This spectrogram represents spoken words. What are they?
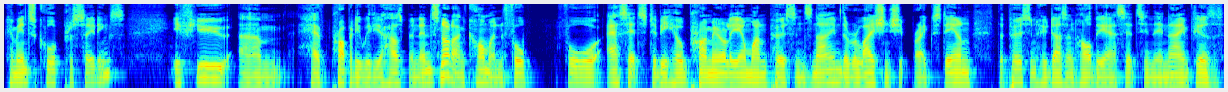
commence court proceedings. If you um, have property with your husband, and it's not uncommon for for assets to be held primarily in one person's name, the relationship breaks down. The person who doesn't hold the assets in their name feels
